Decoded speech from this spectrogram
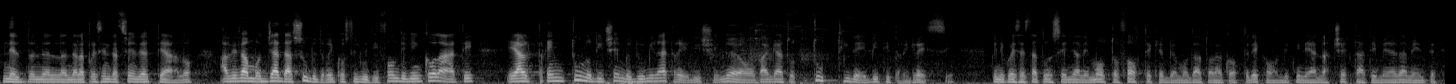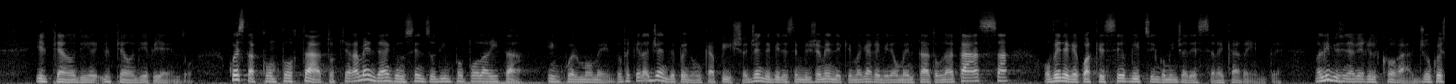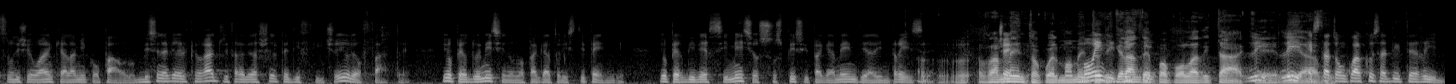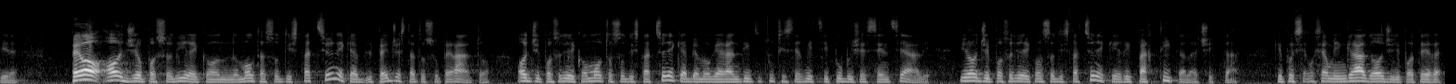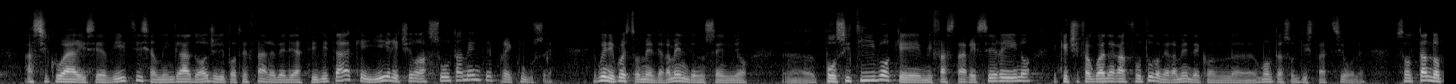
nel, nel, nella presentazione del piano, avevamo già da subito ricostituito i fondi vincolati e al 31 dicembre 2013 noi avevamo pagato tutti i debiti pregressi. Quindi questo è stato un segnale molto forte che abbiamo dato alla Corte dei Conti, quindi hanno accettato immediatamente il piano di, il piano di rientro. Questo ha comportato chiaramente anche un senso di impopolarità in quel momento, perché la gente poi non capisce, la gente vede semplicemente che magari viene aumentata una tassa o vede che qualche servizio incomincia ad essere carente. Ma lì bisogna avere il coraggio, questo lo dicevo anche all'amico Paolo, bisogna avere il coraggio di fare delle scelte difficili. Io le ho fatte. Io per due mesi non ho pagato gli stipendi, io per diversi mesi ho sospeso i pagamenti alle imprese. Rammento cioè, quel momento di grande di, popolarità. Lì, lì è stato un qualcosa di terribile. Però oggi io posso dire con molta soddisfazione che il peggio è stato superato. Oggi posso dire con molta soddisfazione che abbiamo garantito tutti i servizi pubblici essenziali. Io oggi posso dire con soddisfazione che è ripartita la città che possiamo, siamo in grado oggi di poter assicurare i servizi, siamo in grado oggi di poter fare delle attività che ieri c'erano assolutamente precluse. E quindi questo per me è veramente un segno eh, positivo che mi fa stare sereno e che ci fa guardare al futuro veramente con eh, molta soddisfazione. Soltanto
